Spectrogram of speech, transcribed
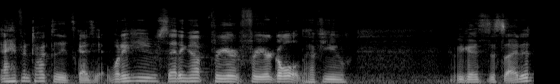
I haven't talked to these guys yet. What are you setting up for your for your gold? Have you have you guys decided?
